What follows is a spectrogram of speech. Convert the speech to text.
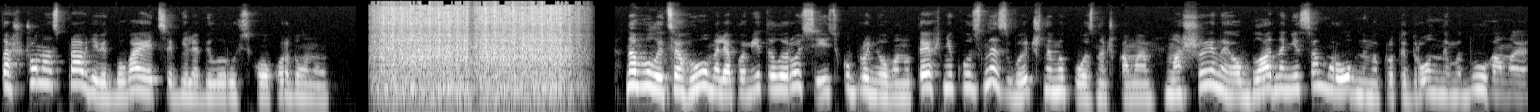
та що насправді відбувається біля білоруського кордону. На вулицях Гомеля помітили російську броньовану техніку з незвичними позначками. Машини обладнані саморобними протидронними дугами.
